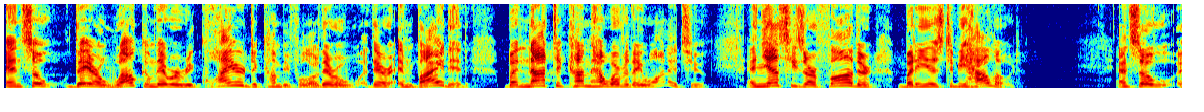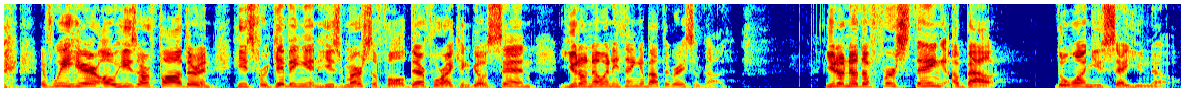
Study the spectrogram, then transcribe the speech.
And so they are welcome. They were required to come before the Lord. They were, they were invited, but not to come however they wanted to. And yes, He's our Father, but He is to be hallowed. And so, if we hear, oh, he's our father and he's forgiving and he's merciful, therefore I can go sin, you don't know anything about the grace of God. You don't know the first thing about the one you say you know.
